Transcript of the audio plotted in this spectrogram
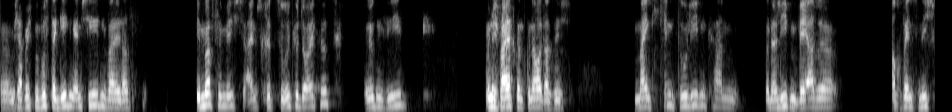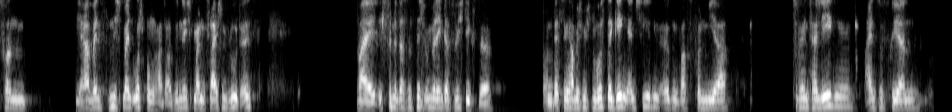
Ähm, ich habe mich bewusst dagegen entschieden, weil das immer für mich einen Schritt zurück bedeutet, irgendwie. Und ich weiß ganz genau, dass ich mein Kind so lieben kann oder lieben werde, auch wenn es nicht von, ja, wenn es nicht meinen Ursprung hat, also nicht mein Fleisch und Blut ist. Weil ich finde, das ist nicht unbedingt das Wichtigste. Und deswegen habe ich mich bewusst dagegen entschieden, irgendwas von mir zu hinterlegen, einzufrieren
